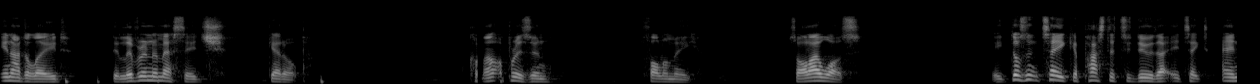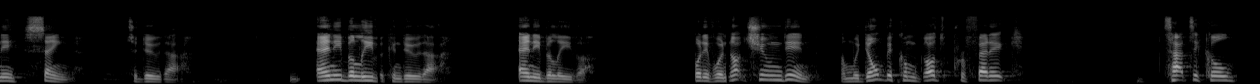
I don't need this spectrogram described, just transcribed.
in Adelaide delivering a message get up, come out of prison, follow me. That's all I was. It doesn't take a pastor to do that, it takes any saint to do that. Any believer can do that. Any believer. But if we're not tuned in and we don't become God's prophetic, tactical,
